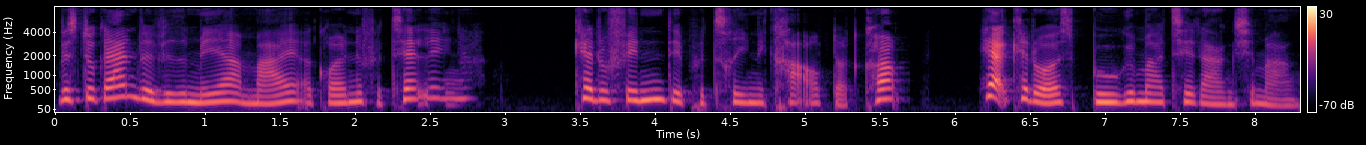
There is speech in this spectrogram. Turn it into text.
Hvis du gerne vil vide mere om mig og grønne fortællinger, kan du finde det på trinekrav.com. Her kan du også booke mig til et arrangement.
